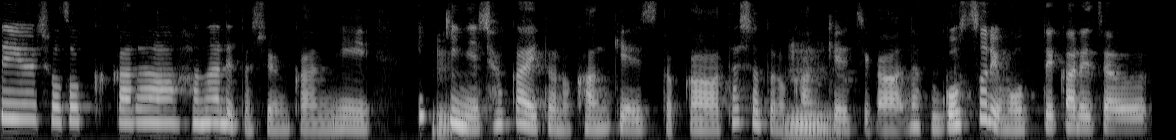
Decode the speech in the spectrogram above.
ていう所属から離れた瞬間に一気に社会との関係値とか、他者との関係値がなんかごっそり持ってかれちゃう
